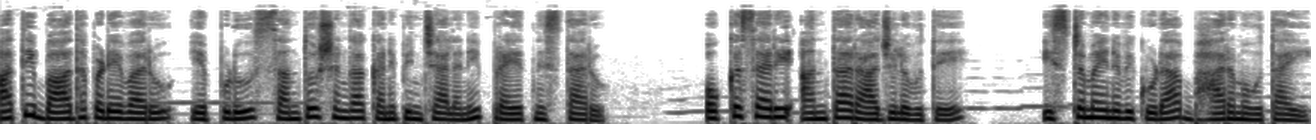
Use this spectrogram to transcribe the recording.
అతి బాధపడేవారు ఎప్పుడూ సంతోషంగా కనిపించాలని ప్రయత్నిస్తారు. ఒక్కసారి అంతా రాజులవుతే ఇష్టమైనవి కూడా భారమవుతాయి.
